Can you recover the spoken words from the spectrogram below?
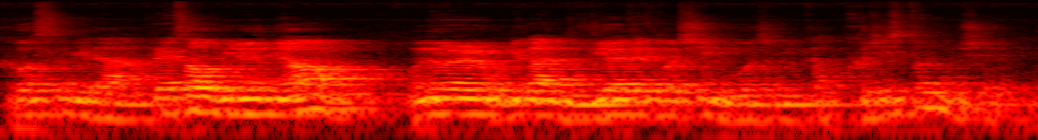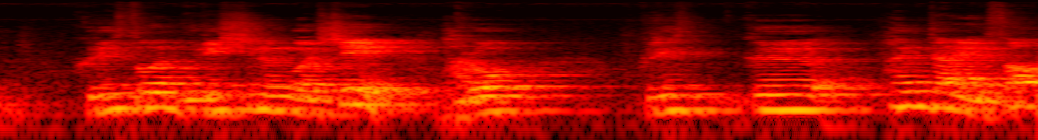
그렇습니다. 그래서 우리는요 오늘 우리가 누려야 될 것이 무엇입니까? 그리스도를 누리셔야 됩니다. 그리스도를 누리시는 것이 바로 그리, 그 현장에서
